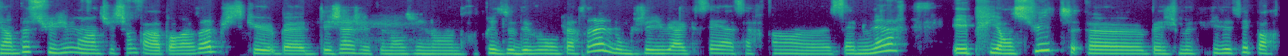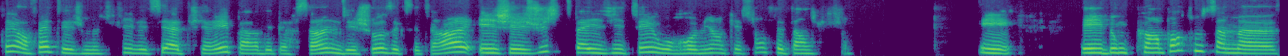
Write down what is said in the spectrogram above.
un peu suivi mon intuition par rapport à ça, puisque bah, déjà j'étais dans une entreprise de développement personnel, donc j'ai eu accès à certains euh, séminaires. Et puis ensuite, bah, je me suis laissée porter en fait, et je me suis laissée attirer par des personnes, des choses, etc. Et j'ai juste pas hésité ou remis en question cette intuition. Et, et donc, peu importe où ça m'amenait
